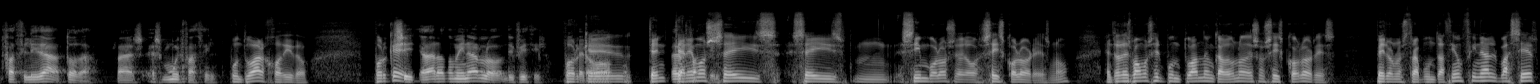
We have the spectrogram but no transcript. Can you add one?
Facilidad toda. es, muy fácil. Puntuar, jodido. ¿Por qué? Sí, llegar a dominarlo, difícil. Porque tenemos seis, seis mm, símbolos o seis colores, ¿no? Entonces vamos a ir puntuando en cada uno de esos seis colores. Pero nuestra puntuación final va a ser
